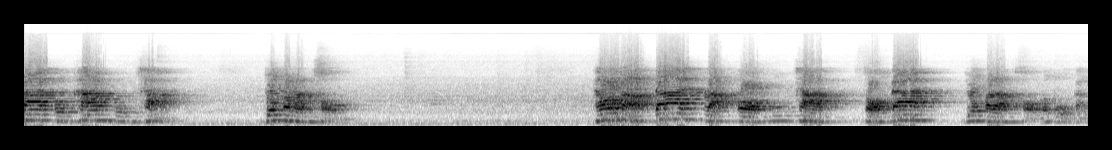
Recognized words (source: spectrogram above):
ด้านตรงข้ามมุมฉากยกกำลังสอง เท่ากับด้านประกอบมุมฉากสองด้านยกกำลังสองระบวกกัน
